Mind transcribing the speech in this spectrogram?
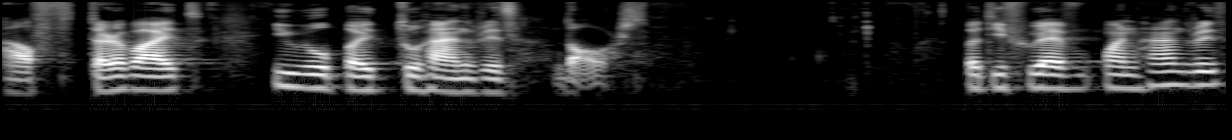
half terabyte, you will pay $200. But if you have 100,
